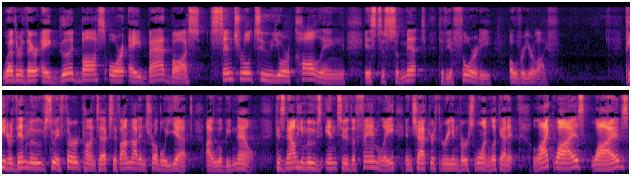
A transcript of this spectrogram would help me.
Whether they're a good boss or a bad boss, central to your calling is to submit to the authority over your life. Peter then moves to a third context. If I'm not in trouble yet, I will be now because now he moves into the family in chapter 3 and verse 1. Look at it. Likewise, wives,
